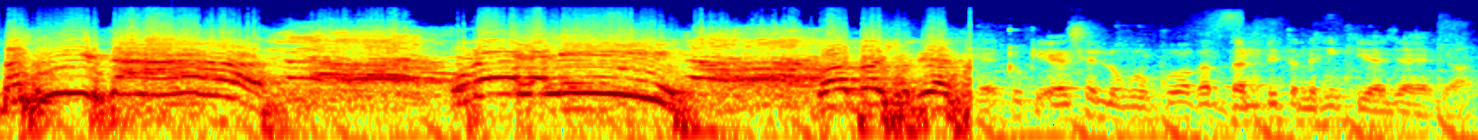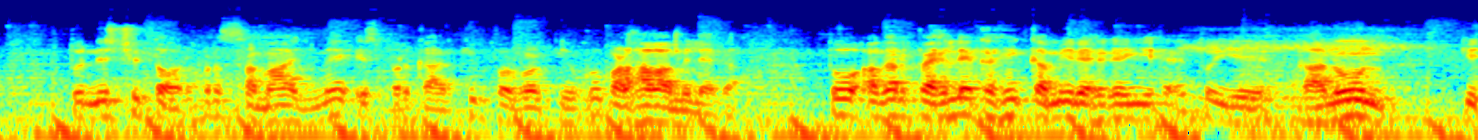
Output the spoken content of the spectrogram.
बशीर साहब उबैर अली। बहुत बहुत शुक्रिया। क्योंकि ऐसे लोगों को अगर दंडित नहीं किया जाएगा तो निश्चित तौर पर समाज में इस प्रकार की प्रवृत्तियों को बढ़ावा मिलेगा। तो अगर पहले कहीं कमी रह गई है तो ये कानून की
